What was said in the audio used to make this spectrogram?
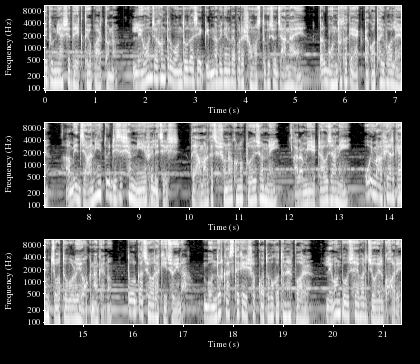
এই দুনিয়া সে দেখতেও পারতো না। লেবন যখন তার বন্ধুর কাছে কিডন্যাপিং এর ব্যাপারে সমস্ত কিছু জানায়, তার বন্ধু তাকে একটা কথাই বলে, আমি জানি তুই ডিসিশন নিয়ে ফেলেছিস, তাই আমার কাছে শোনার কোনো প্রয়োজন নেই, আর আমি এটাও জানি, ওই মাফিয়ার গ্যাং যত বড়ই হোক না কেন তোর কাছে ওরা কিছুই না। বন্ধুর কাছ থেকে এসব কথোপকথনের পর লেমন পৌঁছায় এবার জোয়ের ঘরে।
